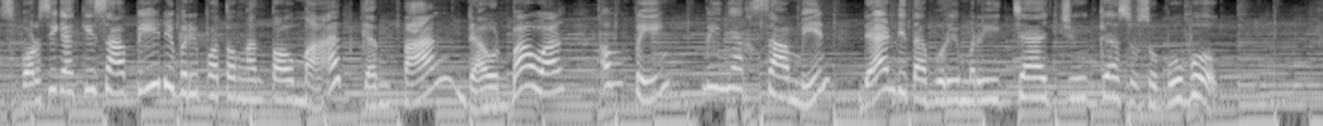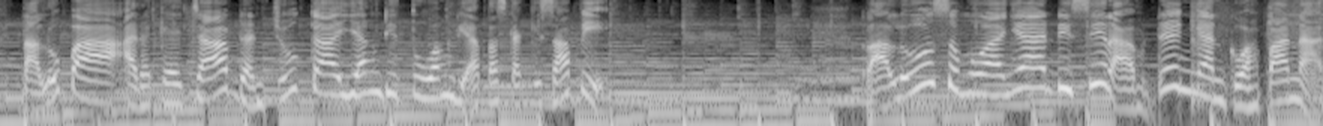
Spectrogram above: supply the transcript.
Seporsi kaki sapi diberi potongan tomat, kentang, daun bawang, emping, minyak samin, dan ditaburi merica juga susu bubuk. Tak lupa ada kecap dan cuka yang dituang di atas kaki sapi. Lalu semuanya disiram dengan kuah panas.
